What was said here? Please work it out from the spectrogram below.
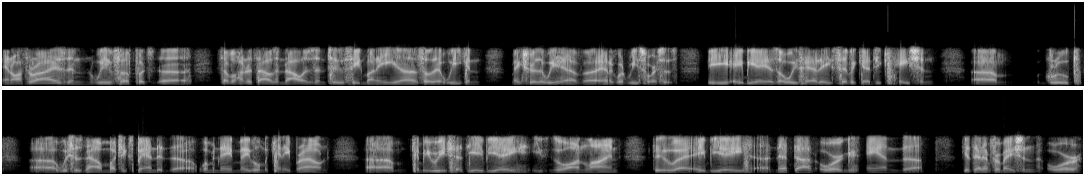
and authorized, and we've uh, put uh, several hundred thousand dollars into seed money uh, so that we can make sure that we have adequate resources the ABA has always had a civic education um, group, uh, which is now much expanded. Uh, a woman named Mabel McKinney Browning um, can be reached at the ABA. You can go online to uh, abanet.org and uh, get that information. Or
